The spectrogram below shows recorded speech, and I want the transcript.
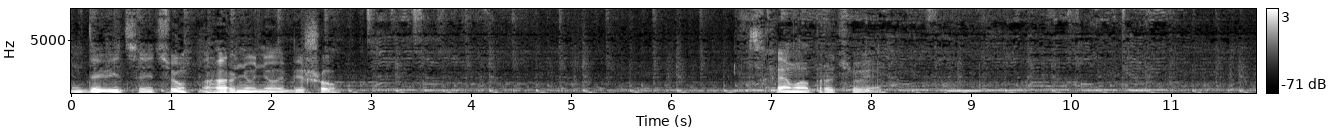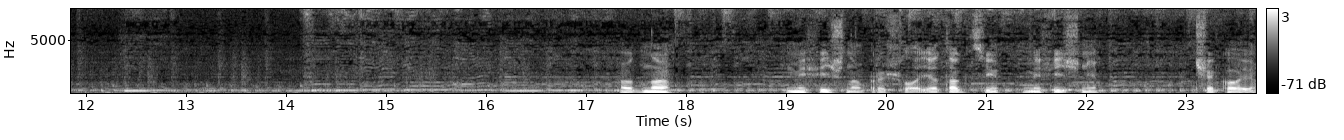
Дивіться, і цю гарнюню обійшов. Схема працює. Одна міфічна прийшла. Я так ці міфічні чекаю.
